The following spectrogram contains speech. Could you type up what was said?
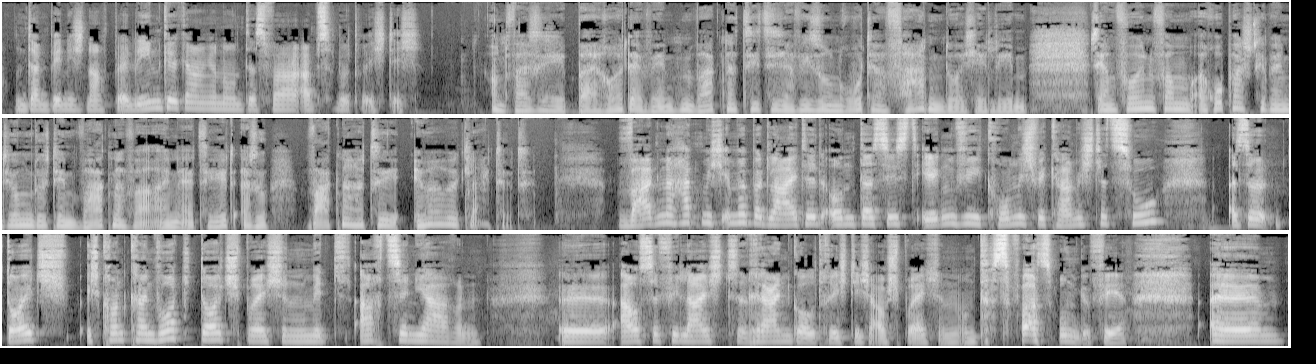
Und dann bin ich nach Berlin gegangen und das war absolut richtig. Und weil Sie Bayreuth erwähnten, Wagner zieht sich ja wie so ein roter Faden durch Ihr Leben. Sie haben vorhin vom Europastipendium durch den Wagner-Verein erzählt. Also Wagner hat Sie immer begleitet. Wagner hat mich immer begleitet und das ist irgendwie komisch. Wie kam ich dazu? Also Deutsch, ich konnte kein Wort Deutsch sprechen mit 18 Jahren, äh, außer vielleicht Rheingold richtig aussprechen und das war's ungefähr. Ähm,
